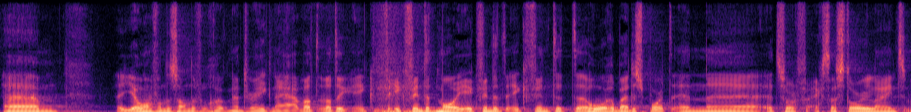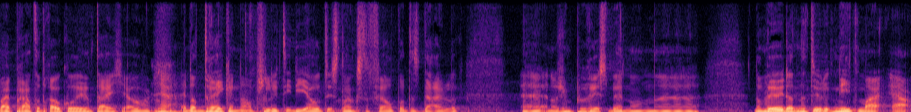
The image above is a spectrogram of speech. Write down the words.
Ehm, eh, Johan van der Zanden vroeg ook naar Drake. Nou ja, wat, wat ik, ik, ik vind het mooi. Ik vind het, ik vind het eh, horen bij de sport. En eh, het zorgt voor extra storylines. Wij praten er ook alweer een tijdje over. Ja. En dat Drake een absoluut idioot is langs het veld, dat is duidelijk. Eh, en als je een purist bent, dan, eh, dan wil je dat natuurlijk niet. Maar ja,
